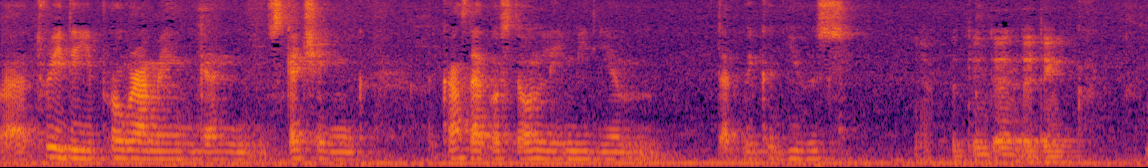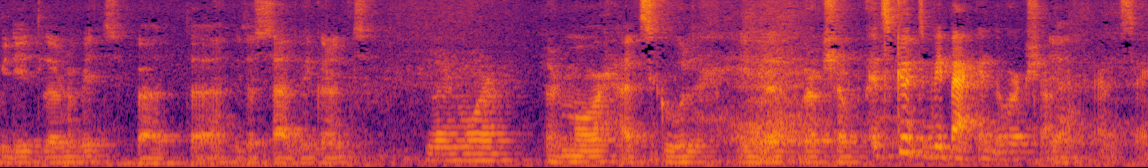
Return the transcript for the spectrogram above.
uh, 3D programming and sketching because that was the only medium that we could use. Yeah, but in the end, I think we did learn a bit, but uh, it was sad we couldn't learn more? learn more at school in the workshop. It's good to be back in the workshop, Yeah. I would say.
